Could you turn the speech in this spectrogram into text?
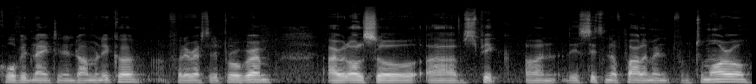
COVID-19 in Dominica for the rest of the program. I will also uh, speak on the sitting of Parliament from tomorrow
